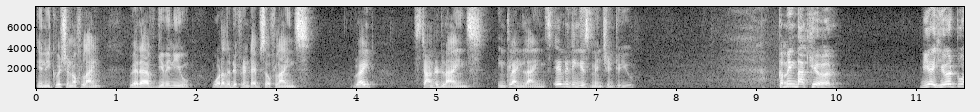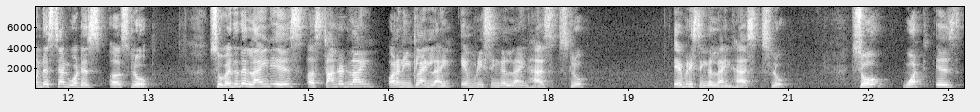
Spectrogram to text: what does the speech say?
in equation of line where I have given you what are the different types of lines, right? Standard lines, inclined lines, everything is mentioned to you. Coming back here, we are here to understand what is a slope. So whether the line is a standard line or an inclined line, every single line has slope. Every single line has slope. So what is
